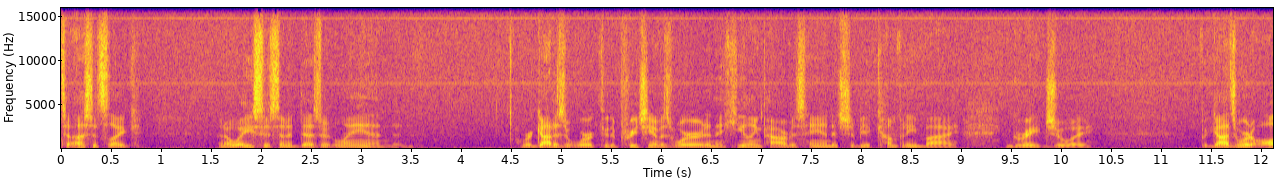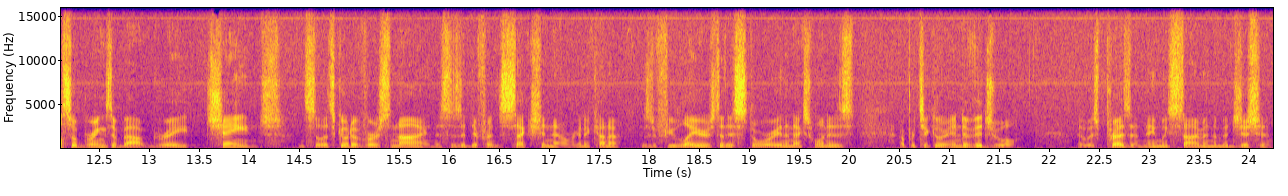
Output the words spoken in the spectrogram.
to us it's like an oasis in a desert land. And where God is at work through the preaching of His word and the healing power of His hand, it should be accompanied by great joy. But God's word also brings about great change. And so let's go to verse 9. This is a different section now. We're going to kind of, there's a few layers to this story. And the next one is a particular individual that was present, namely Simon the magician.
